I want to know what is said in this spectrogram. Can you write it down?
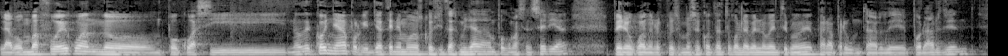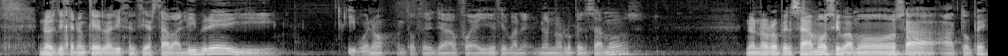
La bomba fue cuando, un poco así, no de coña, porque ya tenemos cositas miradas un poco más en serio, pero cuando nos pusimos en contacto con Level 99 para preguntar de, por Argent, nos dijeron que la licencia estaba libre y, y bueno, entonces ya fue ahí decir, vale, no nos lo pensamos, no nos lo pensamos y vamos a, a tope.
